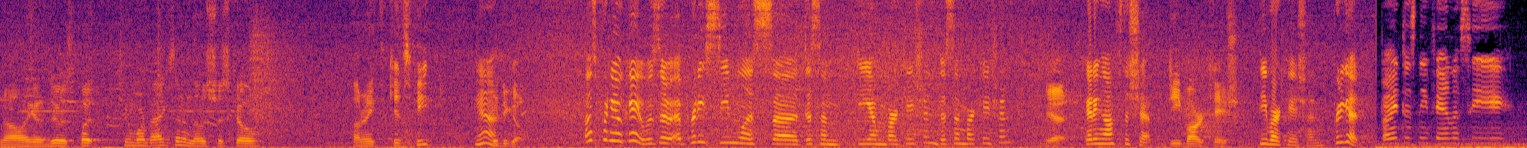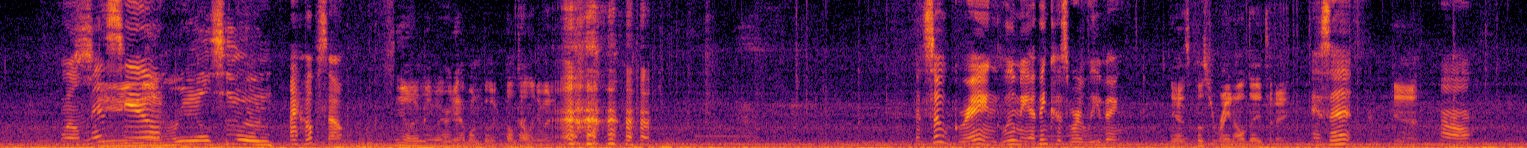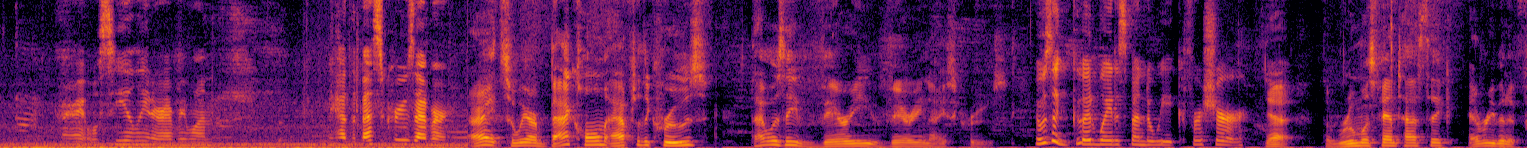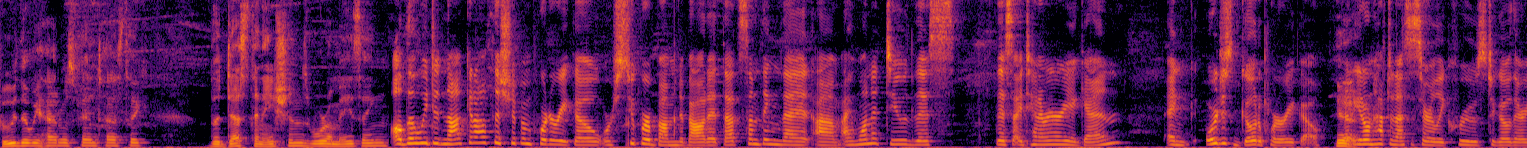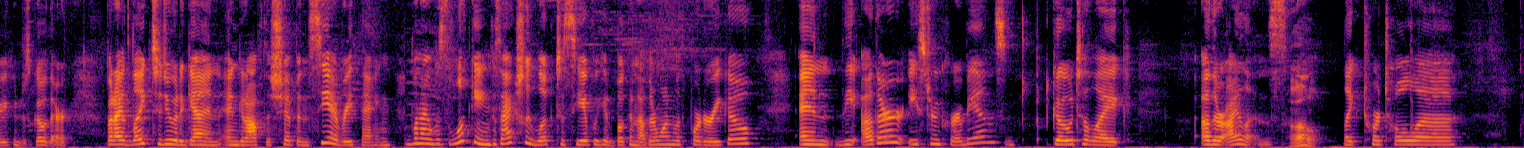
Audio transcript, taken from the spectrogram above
now all I gotta do is put two more bags in, and those just go underneath the kids' feet. Yeah. Good to go. That was pretty okay. It was a, a pretty seamless uh, disem- deembarkation, disembarkation, Yeah. getting off the ship, Debarkation. debarkation. Pretty good. Bye, Disney Fantasy. We'll miss See you. real soon. I hope so. Yeah, I mean, we already have one book. Don't tell anybody. It's so gray and gloomy. I think because we're leaving. yeah, it's supposed to rain all day today. Is it? Yeah. Oh. All right. We'll see you later, everyone. We had the best cruise ever. All right, so we are back home after the cruise. That was a very, very nice cruise. It was a good way to spend a week for sure. Yeah, the room was fantastic. Every bit of food that we had was fantastic. The destinations were amazing. Although we did not get off the ship in Puerto Rico, we're super bummed about it. That's something that um, I want to do this this itinerary again, and or just go to Puerto Rico. Yeah. You don't have to necessarily cruise to go there. You can just go there. But I'd like to do it again and get off the ship and see everything. When I was looking, because I actually looked to see if we could book another one with Puerto Rico, and the other Eastern Caribbeans go to like other islands Oh, like Tortola.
